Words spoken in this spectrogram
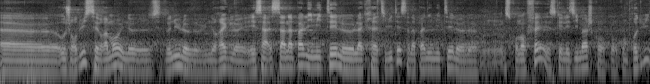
Euh, Aujourd'hui, c'est vraiment une, c'est devenu le- une règle et ça, ça n'a pas limité le- la créativité, ça n'a pas limité le- ce qu'on en fait et ce que les images qu'on produit.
